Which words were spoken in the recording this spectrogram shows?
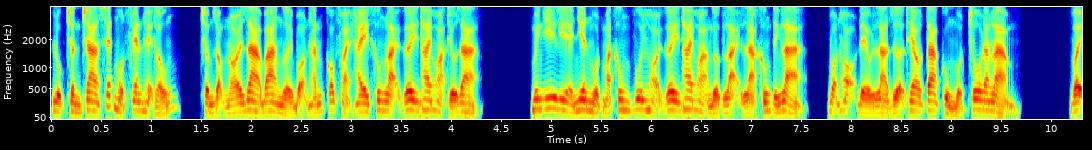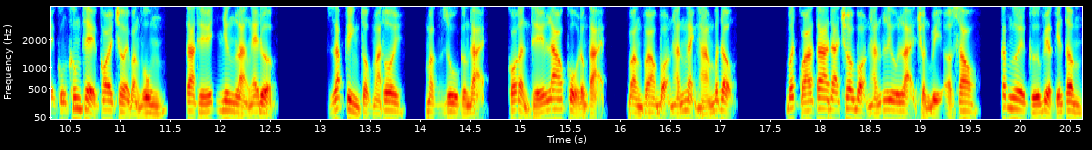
lục trần tra xét một phen hệ thống, trầm giọng nói ra ba người bọn hắn có phải hay không lại gây thai họa thiếu ra minh y hiển nhiên một mặt không vui hỏi gây thai họa ngược lại là không tính là, bọn họ đều là dựa theo ta cùng một chỗ đang làm. Vậy cũng không thể coi trời bằng vùng ta thế nhưng là nghe được. Giáp kình tộc mà thôi mặc dù cường đại có ẩn thế lao cổ đồng tại bằng vào bọn hắn ngạnh hám bất động. Bất quá ta đã cho bọn hắn lưu lại chuẩn bị ở sau các ngươi cứ việc yên tâm.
